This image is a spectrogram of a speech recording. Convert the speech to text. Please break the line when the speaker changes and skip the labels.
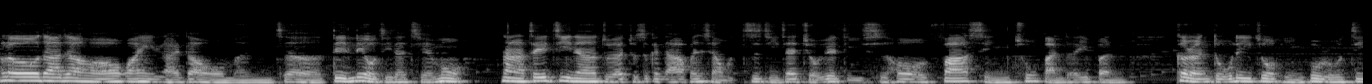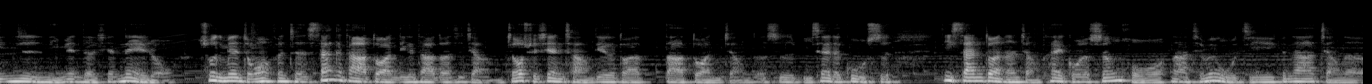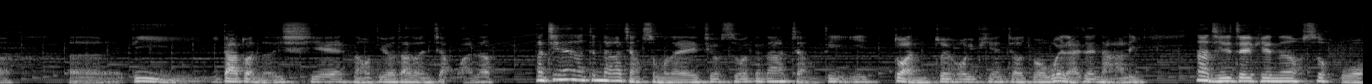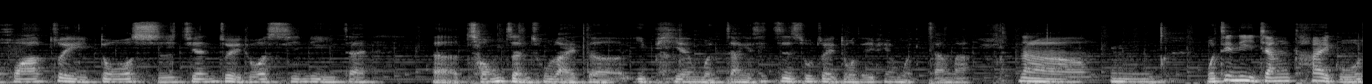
Hello，大家好，欢迎来到我们这第六集的节目。那这一季呢，主要就是跟大家分享我自己在九月底时候发行出版的一本个人独立作品《不如今日》里面的一些内容。书里面总共分成三个大段，第一个大段是讲教学现场，第二个大大段讲的是比赛的故事，第三段呢讲泰国的生活。那前面五集跟大家讲了。呃，第一大段的一些，然后第二大段讲完了。那今天呢，跟大家讲什么嘞？就是会跟大家讲第一段最后一篇，叫做“未来在哪里”。那其实这一篇呢，是我花最多时间、最多心力在呃重整出来的一篇文章，也是字数最多的一篇文章啦。那嗯，我尽力将泰国。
